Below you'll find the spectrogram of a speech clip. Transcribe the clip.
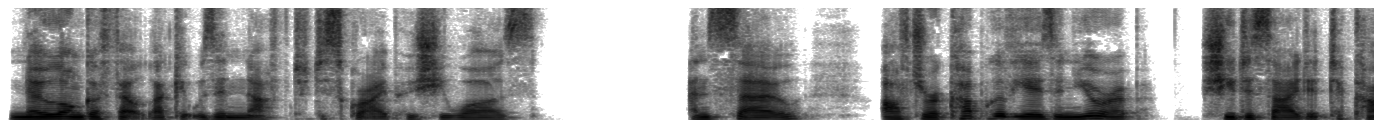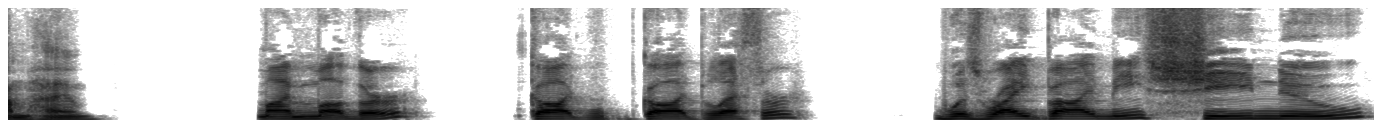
no longer felt like it was enough to describe who she was. And so, after a couple of years in Europe, she decided to come home. My mother, God, God bless her, was right by me. She knew.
